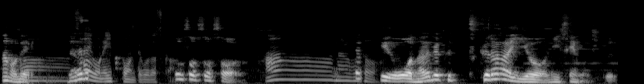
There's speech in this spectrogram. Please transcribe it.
なので、あーなるべく最後の一本ってことですか？そうそうそうそう、ああ、なるほど。三角形をなるべく作らないように線を引く。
